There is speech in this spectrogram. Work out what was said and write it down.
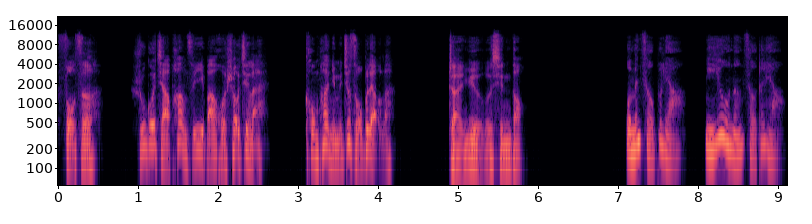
否则如果假胖子一把火烧进来，恐怕你们就走不了了。”展月娥心道：“我们走不了，你又能走得了？”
